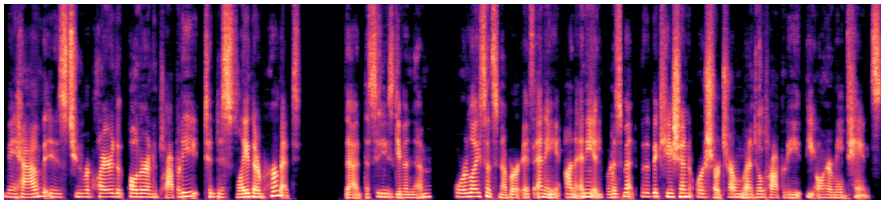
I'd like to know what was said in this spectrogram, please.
may have is to require the owner of the property to display their permit that the city has given them or license number, if any, on any advertisement for the vacation or short term rental property the owner maintains.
